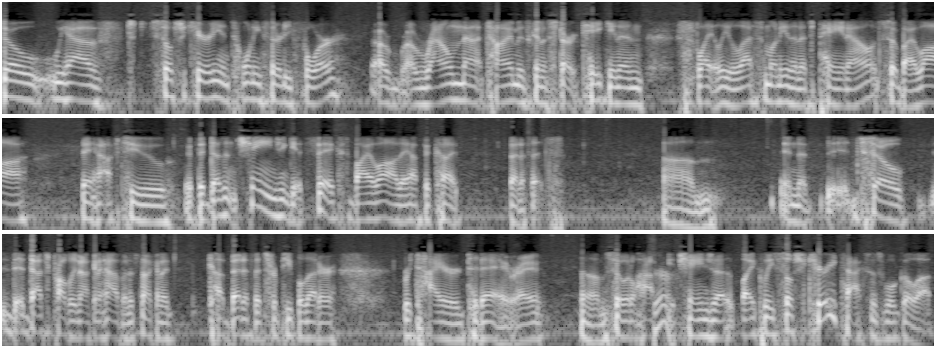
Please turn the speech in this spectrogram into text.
So we have Social Security in 2034. around that time is going to start taking in slightly less money than it's paying out. So by law, they have to, if it doesn't change and get fixed by law, they have to cut benefits. Um, and that, so that's probably not going to happen. It's not going to cut benefits for people that are retired today, right? Um, so it'll have sure. to get changed. That likely Social Security taxes will go up,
